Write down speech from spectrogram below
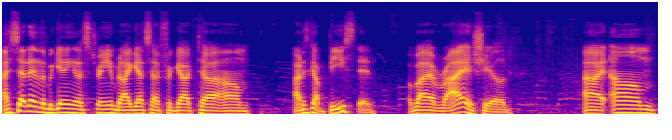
I said it in the beginning of the stream, but I guess I forgot to, um, I just got beasted by a riot shield. All right, um,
